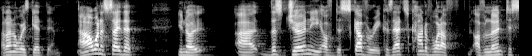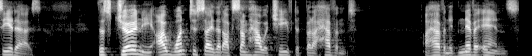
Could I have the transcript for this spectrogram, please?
I don't always get them. And I want to say that, you know, uh, this journey of discovery, because that's kind of what I've, I've learned to see it as. This journey, I want to say that I've somehow achieved it, but I haven't. I haven't. It never ends.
